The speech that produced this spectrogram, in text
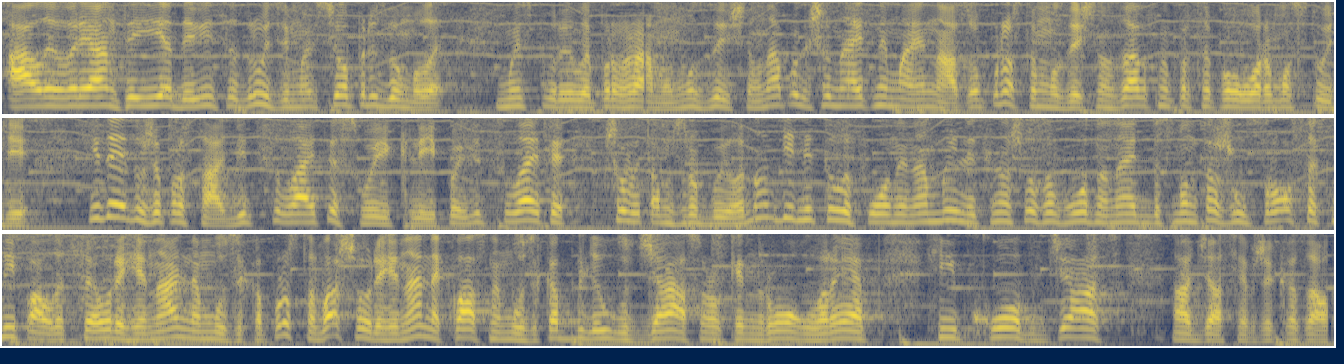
Але варіанти є. Дивіться, друзі, ми все придумали. Ми створили програму музичну. Вона поки що навіть не має назви, просто музична. Зараз ми про це поговоримо в студії. Ідея дуже проста: відсилайте свої кліпи, відсилайте, що ви там зробили. На мобільні телефони, на мильниці, на що завгодно, навіть без монтажу, просто кліп, але це оригінальна музика. Просто ваша оригінальна класна музика. Блюз, джаз, рок-н-рол, реп, хіп-хоп, джаз. А джаз я вже казав.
